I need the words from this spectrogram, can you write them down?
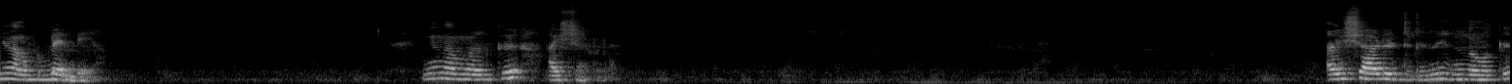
ഇനി നമുക്ക് ബ്ലെൻഡ് ചെയ്യാം. ഇനി നമ്മൾക്ക് ഐഷാഡോ ഇടാം. ഐഷാഡോ ഇട്ടിട്ടുണ്ട് ഇനി നമുക്ക്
